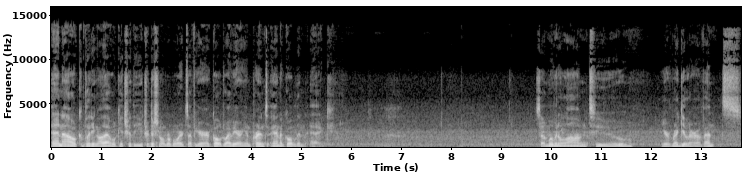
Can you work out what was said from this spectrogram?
And now, completing all that will get you the traditional rewards of your gold Wyverian print and a golden egg. So, moving along to your regular events,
